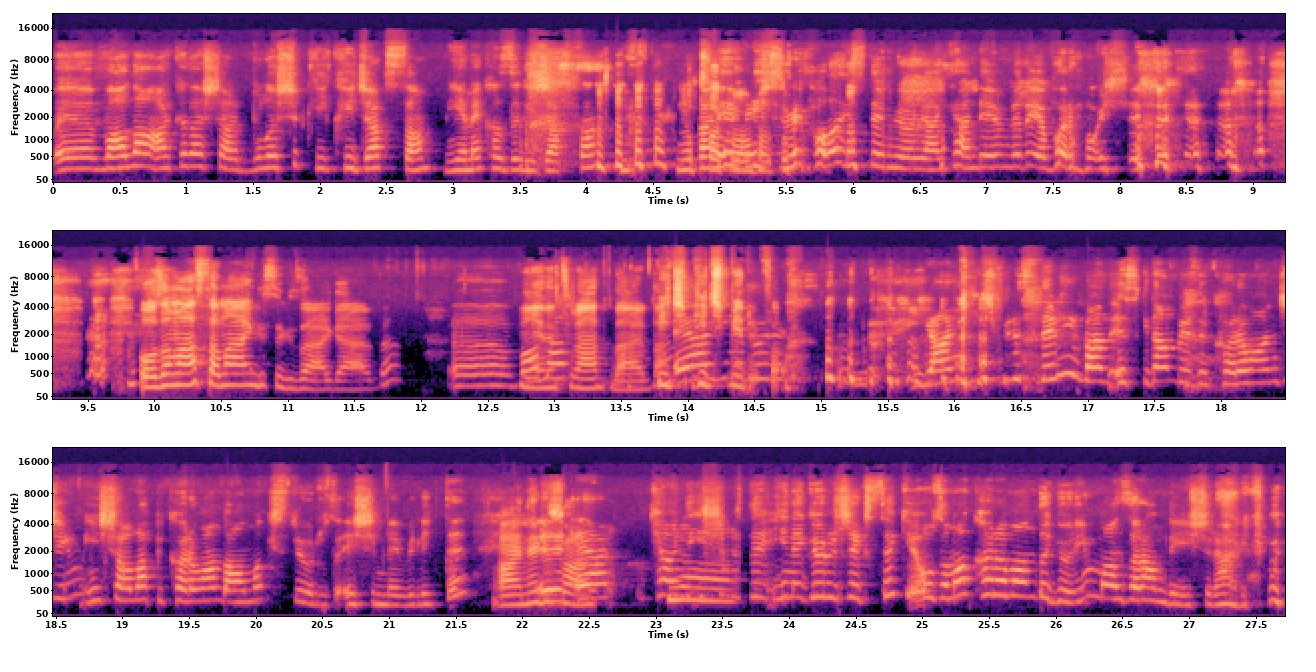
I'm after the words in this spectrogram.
E, Valla arkadaşlar bulaşık yıkayacaksam, yemek hazırlayacaksam ben ev değiştirmek falan istemiyorum yani. Kendi evimde de yaparım o işi. o zaman sana hangisi güzel geldi? Ee, vallahi, Yeni trendlerden. Hiç, hiçbiri böyle, yani hiçbirisi demeyeyim. Ben eskiden beridir karavancıyım. İnşallah bir karavan da almak istiyoruz eşimle birlikte. Ay ne güzel. Ee, eğer kendi ya. işimizi yine göreceksek e, o zaman karavanda göreyim manzaram değişir her gün.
